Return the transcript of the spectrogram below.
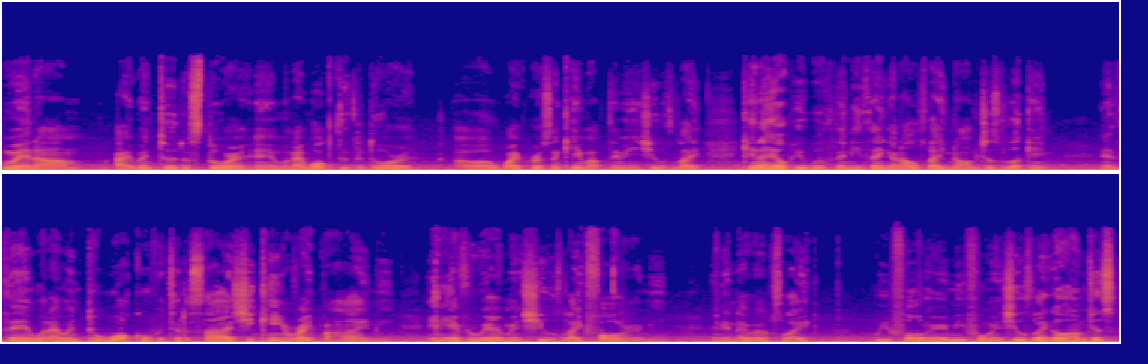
When um, I went to the store and when I walked through the door, a white person came up to me and she was like, "Can I help you with anything?" And I was like, "No, I'm just looking." And then when I went to walk over to the side, she came right behind me, and everywhere I went, she was like following me. And then I was like, "What are you following me for?" And she was like, "Oh, I'm just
